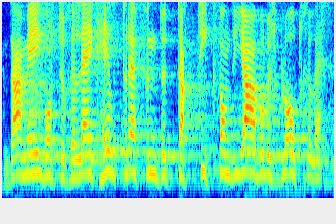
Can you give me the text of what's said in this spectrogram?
En daarmee wordt tegelijk heel treffend de tactiek van Diabolus blootgelegd.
